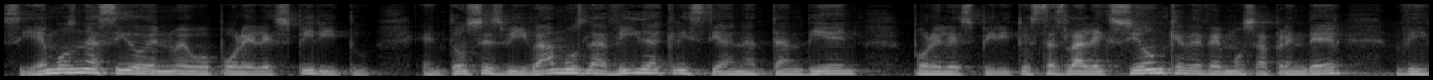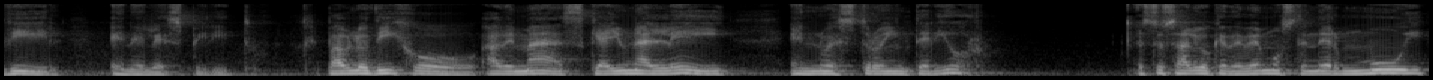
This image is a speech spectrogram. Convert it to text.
Si hemos nacido de nuevo por el Espíritu, entonces vivamos la vida cristiana también por el Espíritu. Esta es la lección que debemos aprender, vivir en el Espíritu. Pablo dijo además que hay una ley en nuestro interior. Esto es algo que debemos tener muy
